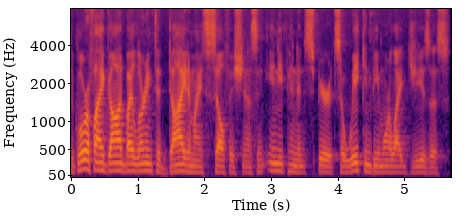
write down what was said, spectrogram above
To glorify God by learning to die to my selfishness and independent spirit so we can be more like Jesus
